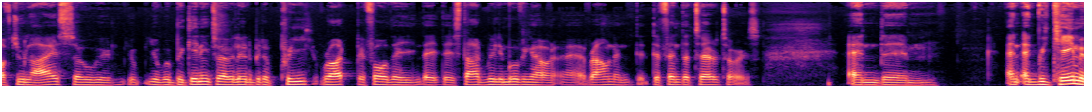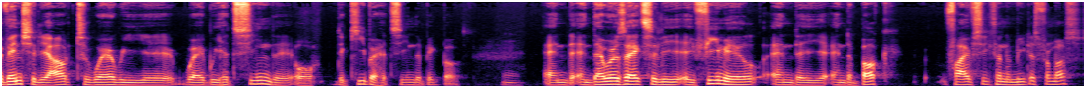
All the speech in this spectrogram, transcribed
of July. So you, you were beginning to have a little bit of pre-rut before they, they, they start really moving our, uh, around and defend their territories. And, um, and, and we came eventually out to where we, uh, where we had seen the, or the keeper had seen the big buck. Mm. And, and there was actually a female and a, and a buck five, 600 meters from us.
